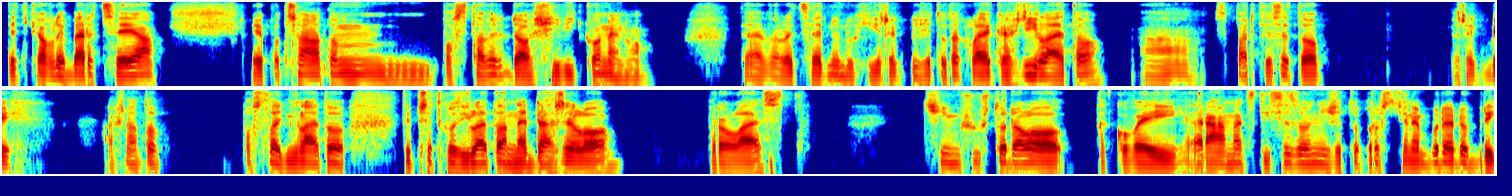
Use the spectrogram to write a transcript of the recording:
teďka v Liberci a je potřeba na tom postavit další výkony. No. To je velice jednoduchý. Řekl bych, že to takhle je každý léto a Spartě se to, řekl bych, až na to poslední léto, ty předchozí léta nedařilo prolést, čímž už to dalo takovej rámec té sezóně, že to prostě nebude dobrý.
